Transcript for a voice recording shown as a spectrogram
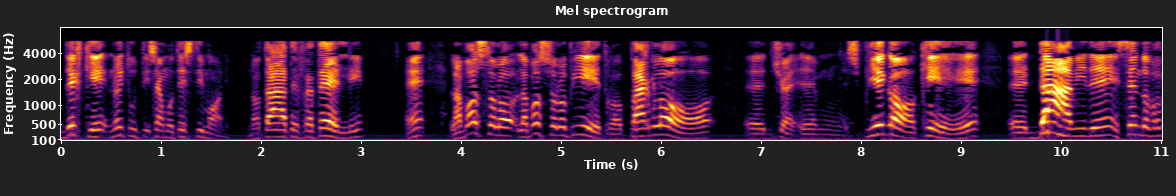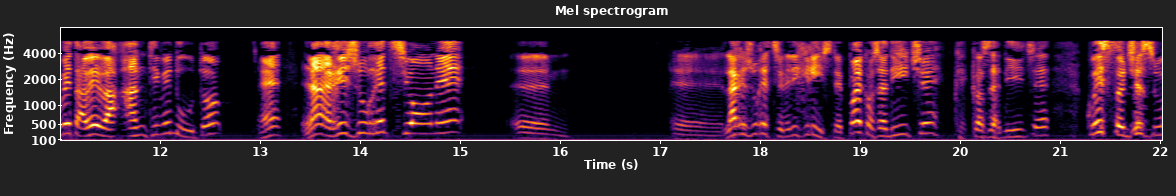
del che noi tutti siamo testimoni. Notate, fratelli? Eh? L'Apostolo, l'Apostolo Pietro parlò eh, cioè, ehm, spiegò che eh, Davide, essendo profeta, aveva antiveduto eh, la risurrezione ehm, eh, la risurrezione di Cristo. E poi cosa dice? Che cosa dice? Questo Gesù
